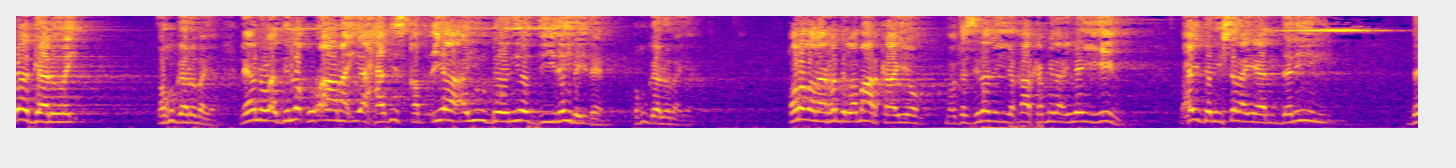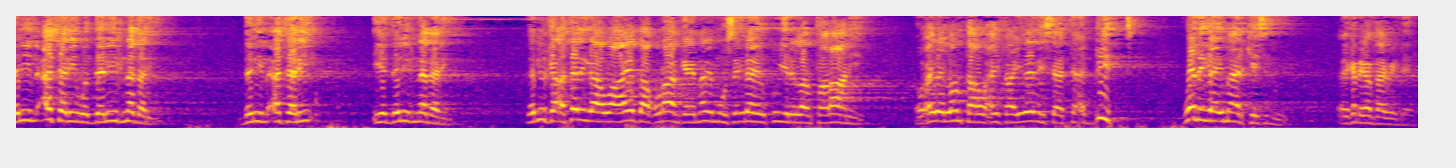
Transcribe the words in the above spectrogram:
waa gaaloobay. Waa ku gaaloobaya. Leannahu adilo qur'aana iyo axaadiis qadciya ayuu beeniyo diiday bay dheheen waa ku gaaloobaya qolada le rabbi lama arkaayo muctasilada iyo qaar ka mida ay leeyihiin waxay daliishanayaan daliil daliil athari wa daliil nadari. Daliil athari iyo daliil nadari. Daliilka athariga waa aayadda qur'aanka ee nabi muuse ilaahay ku yidhi lan taraanii oo waxay le lantaa waxay faa'iidaynaysaa ta'biid. Weligaa ima arkaysid buy ay ka dhigan tahay bay dheheen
